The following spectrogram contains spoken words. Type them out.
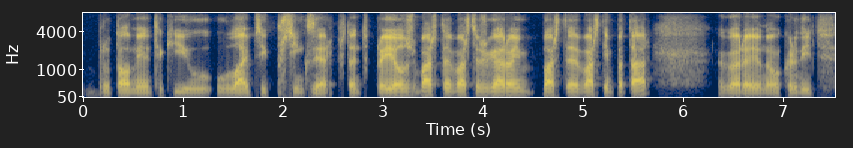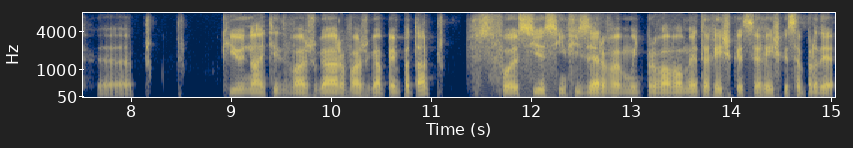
brutalmente aqui o, o Leipzig por 5-0. Portanto, para eles basta, basta jogar ou em, basta, basta empatar. Agora eu não acredito uh, que o United vá jogar, vá jogar para empatar, porque se, for, se assim fizer, muito provavelmente arrisca-se arrisca a perder.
